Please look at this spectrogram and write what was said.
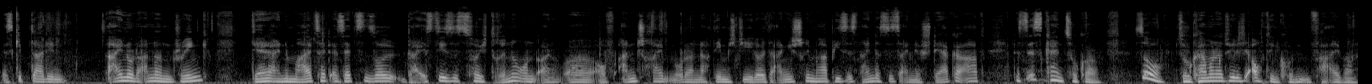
Es gibt da den einen oder anderen Drink, der eine Mahlzeit ersetzen soll, da ist dieses Zeug drin und äh, auf Anschreiben oder nachdem ich die Leute angeschrieben habe, hieß es, nein, das ist eine Stärkeart, das ist kein Zucker. So, so kann man natürlich auch den Kunden veralbern.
